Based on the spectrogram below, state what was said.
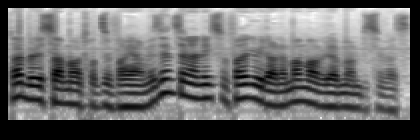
Dann würde ich sagen, mal trotzdem feiern. Wir sehen uns in der nächsten Folge wieder. Dann machen wir wieder mal ein bisschen was.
